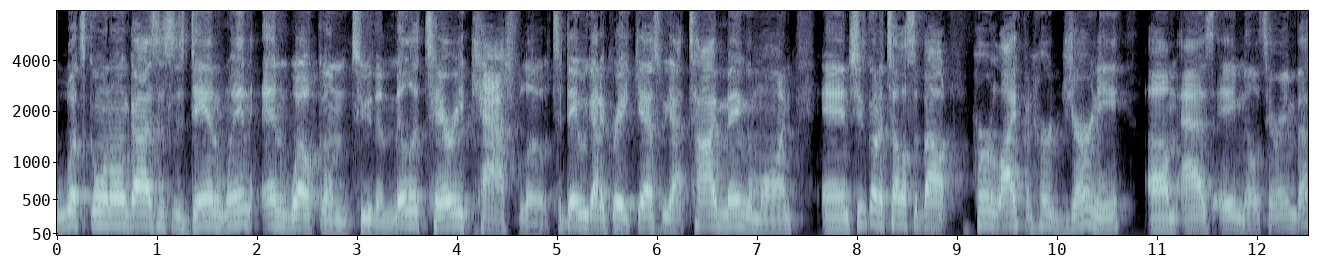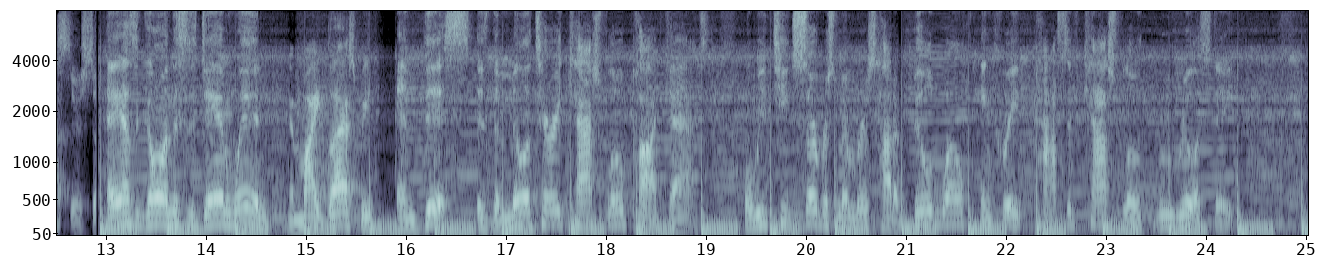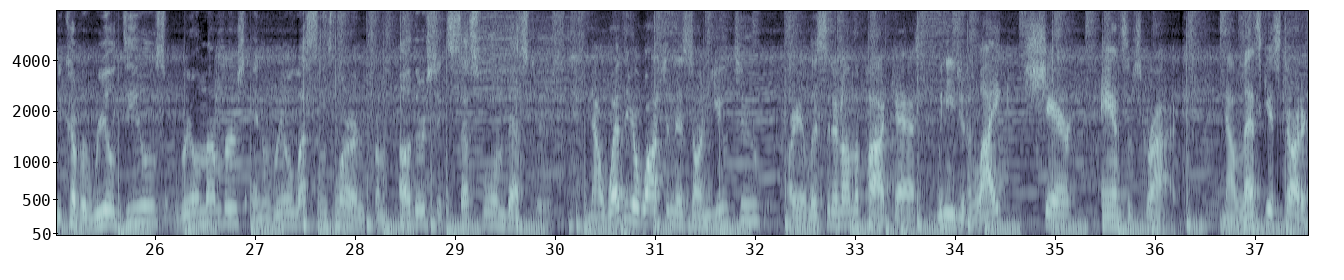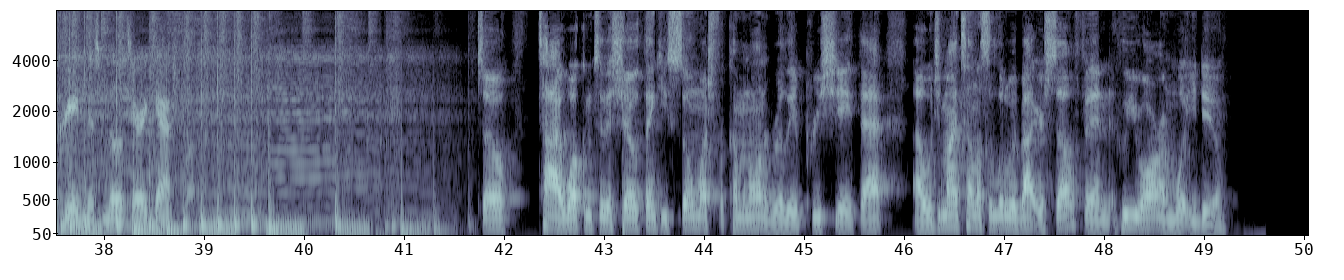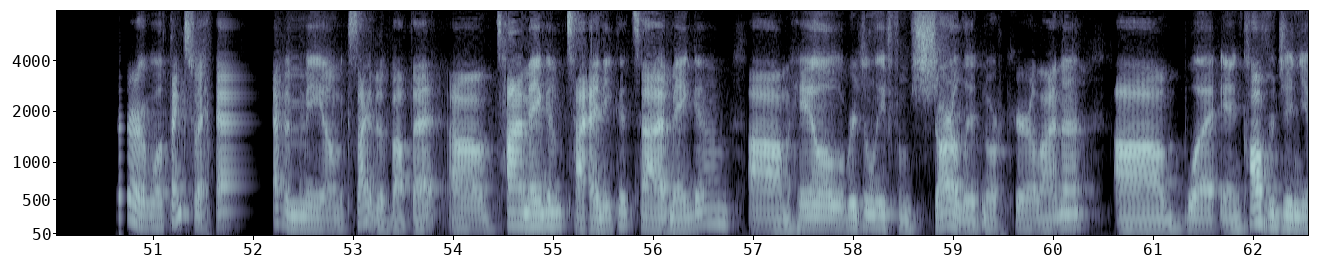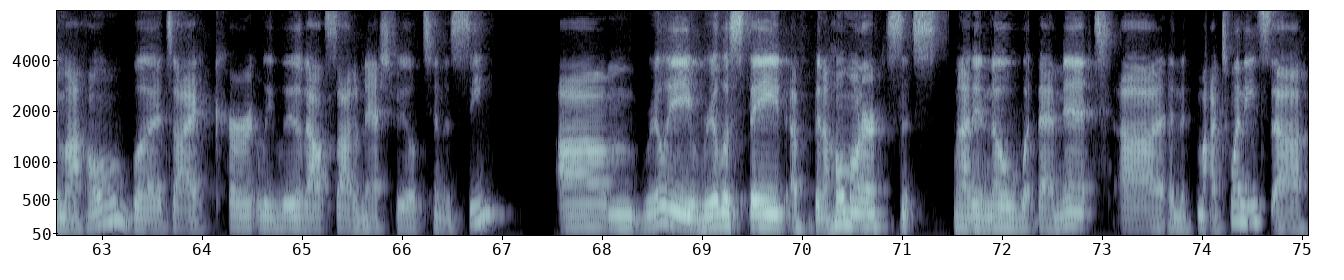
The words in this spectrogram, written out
What's going on, guys? This is Dan Wynn, and welcome to the Military Cash Flow. Today, we got a great guest. We got Ty Mangum on, and she's going to tell us about her life and her journey um, as a military investor. So, hey, how's it going? This is Dan Wynn and Mike Glaspie, and this is the Military Cash Flow Podcast, where we teach service members how to build wealth and create passive cash flow through real estate. We cover real deals, real numbers, and real lessons learned from other successful investors. Now, whether you're watching this on YouTube or you're listening on the podcast, we need you to like, share, and subscribe. Now, let's get started creating this military cash flow. So, Ty, welcome to the show. Thank you so much for coming on. Really appreciate that. Uh, would you mind telling us a little bit about yourself and who you are and what you do? Sure. Well, thanks for having having me. I'm excited about that. Um, Ty Mangum, Ty Anika, Ty Mangum, um, hail originally from Charlotte, North Carolina, um, but in Call Virginia, my home, but I currently live outside of Nashville, Tennessee. Um, really, real estate. I've been a homeowner since when I didn't know what that meant uh, in the, my 20s. Uh,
